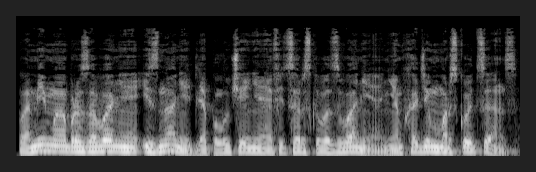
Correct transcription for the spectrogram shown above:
Помимо образования и знаний для получения офицерского звания, необходим морской ценз.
